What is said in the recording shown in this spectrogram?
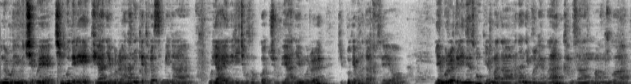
오늘 우리 유치부의 친구들이 귀한 예물을 하나님께 드렸습니다. 우리 아이들이 정성껏 준비한 예물을 기쁘게 받아주세요. 예물을 드리는 손길마다 하나님을 향한 감사한 마음과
